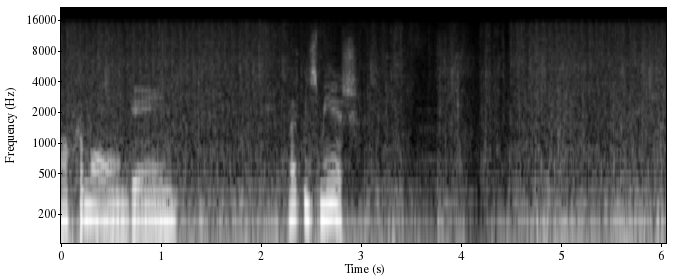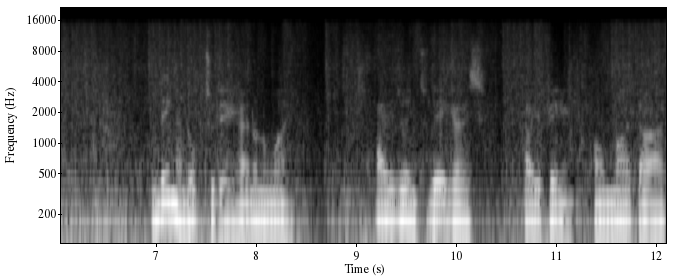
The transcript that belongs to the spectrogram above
Oh, come on, game. Let me smash. I'm being a noob today, I don't know why. How are you doing today, guys? How are you feeling? Oh my god.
